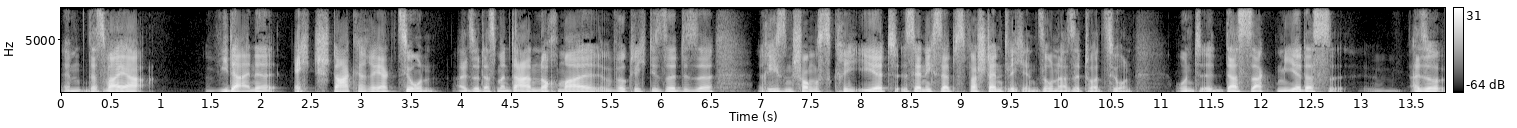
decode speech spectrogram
Ähm, das war ja wieder eine echt starke Reaktion. Also, dass man da nochmal wirklich diese, diese Riesenchance kreiert, ist ja nicht selbstverständlich in so einer Situation. Und äh, das sagt mir, dass, also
